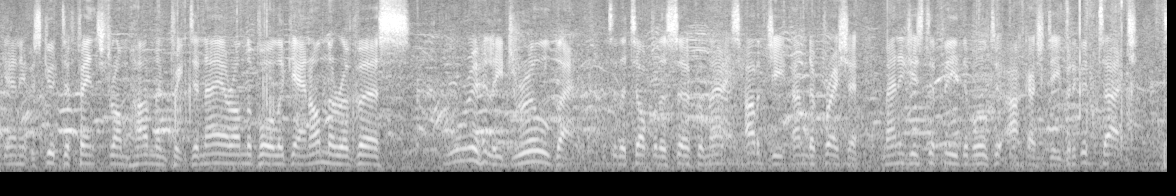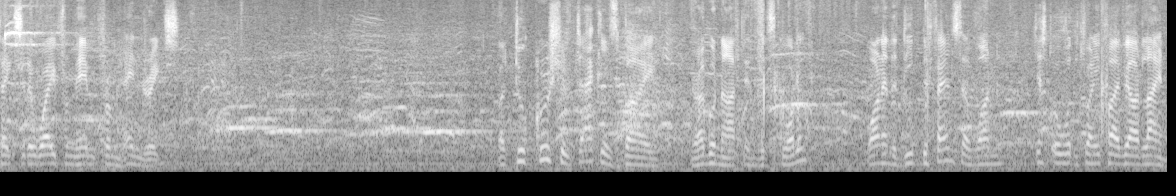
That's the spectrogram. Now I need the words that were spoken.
again, it was good defence from Harmanpreet. Denayer on the ball again, on the reverse. Really drilled that to the top of the circle. Now it's Harjeet under pressure, manages to feed the ball to Akashdeep, but a good touch takes it away from him from Hendrickx. Well, two crucial tackles by Raghunath in this quarter. One in the deep defense and one just over the 25-yard line.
